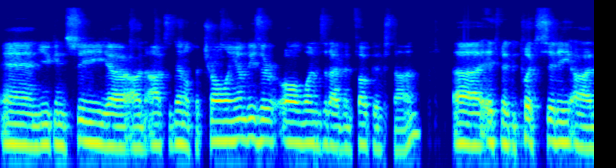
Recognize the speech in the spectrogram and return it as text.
and you can see uh, on Occidental Petroleum. These are all ones that I've been focused on. Uh, it's been put city on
